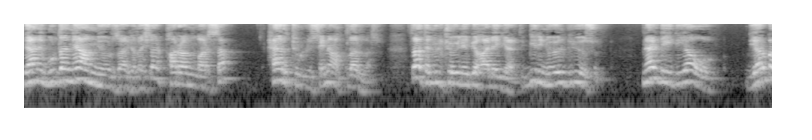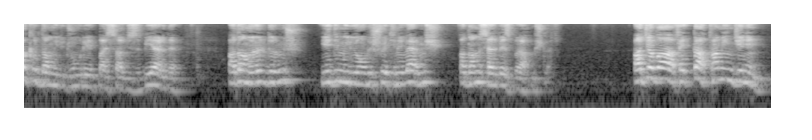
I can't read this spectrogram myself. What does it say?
Yani burada ne anlıyoruz arkadaşlar? Paran varsa her türlü seni aklarlar. Zaten ülke öyle bir hale geldi. Birini öldürüyorsun. Neredeydi ya o? Diyarbakır'da mıydı Cumhuriyet Başsavcısı bir yerde? Adamı öldürmüş, 7 milyon rüşvetini vermiş, adamı serbest bırakmışlar. Acaba Fettah Tamince'nin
